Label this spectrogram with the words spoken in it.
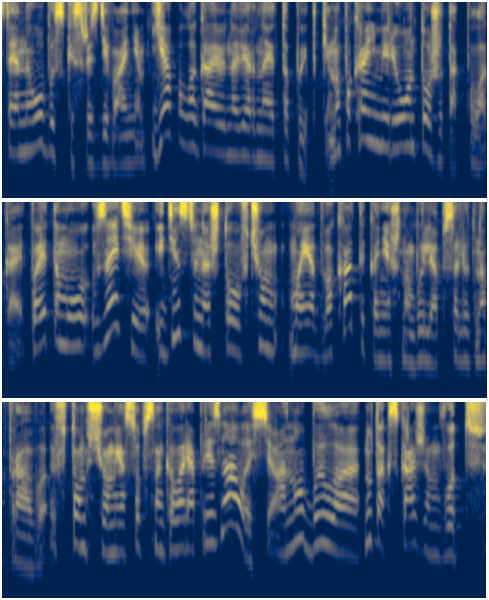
постоянные обыски с раздеванием. Я полагаю, наверное, это пытки. Но, по крайней мере, он тоже так полагает. Поэтому, знаете, единственное, что в чем мои адвокаты, конечно, были абсолютно правы, в том, в чем я, собственно говоря, призналась, оно было, ну, так скажем, вот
